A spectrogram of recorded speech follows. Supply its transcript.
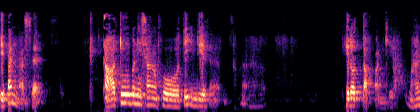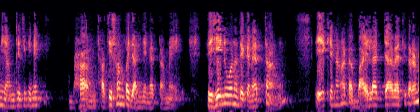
විපන්නස්ස ධාතුබනිසං හෝති ඉන්ද්‍රිය හිරොත්තප්පං කිය. මහණි යම් කෙනෙක් සති සම්පජඤ්ඤේ නැත්තම් සිහිනුවන දෙක නැත්තම් ඒ කෙනාට බයලජ්ජාව ඇති කරන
